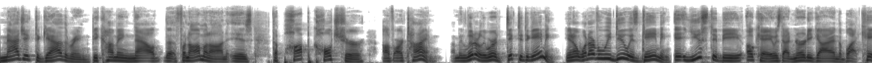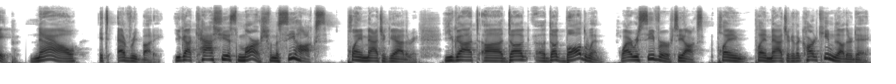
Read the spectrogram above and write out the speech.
Magic the Gathering becoming now the phenomenon is the pop culture of our time. I mean, literally, we're addicted to gaming. You know, whatever we do is gaming. It used to be, okay, it was that nerdy guy in the black cape. Now it's everybody. You got Cassius Marsh from the Seahawks playing Magic Gathering. You got uh, Doug uh, Doug Baldwin, wide receiver Seahawks, playing playing Magic at the Card Kingdom the other day.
